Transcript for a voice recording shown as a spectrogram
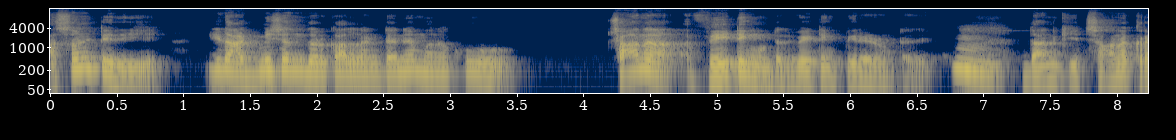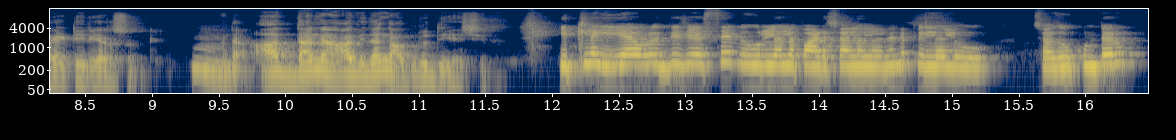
అసొంటిది ఈడ అడ్మిషన్ దొరకాలంటేనే మనకు చాలా వెయిటింగ్ ఉంటుంది వెయిటింగ్ పీరియడ్ ఉంటుంది. దానికి చాలా క్రైటీరియాస్ ఉంటాయి. అంటే ఆ దాన్ని ఆ విధంగా అభివృద్ధి చేసింది. ఇట్లా ఈ అభివృద్ధి చేస్తే ఊర్లలో పాఠశాలలోనే పిల్లలు చదువుకుంటారు?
